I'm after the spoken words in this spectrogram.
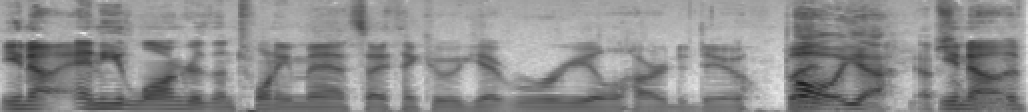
you know, any longer than 20 minutes, I think it would get real hard to do. But, Oh, yeah, You know,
